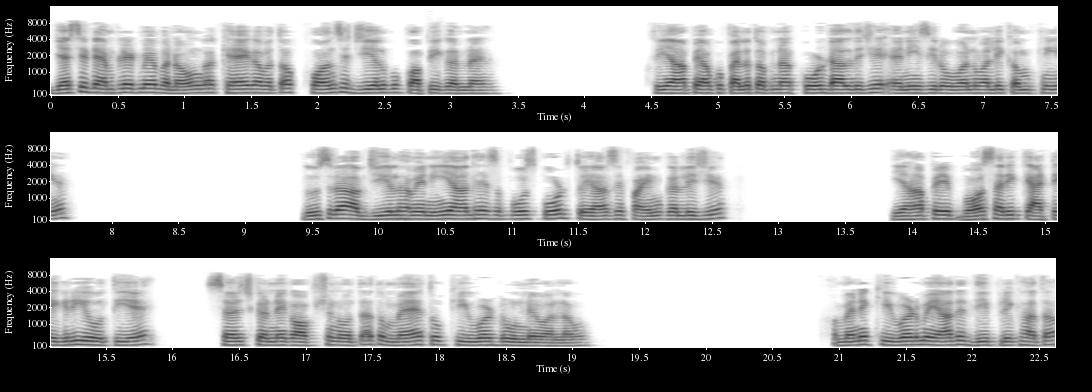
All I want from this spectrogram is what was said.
जैसे टेम्पलेट में बनाऊँगा, कहेगा बताओ, कौन से जीएल को कॉपी करना है? तो यहाँ पे आपको पहले तो अपना कोड डाल दीजिए एनी ज़ीरो वन वाली कंपनी है। दूसरा, अब जीएल हमें नहीं याद है सपोज़ कोड तो यहाँ से फाइंड कर लीजिए। यहाँ पे बहुत सारी कैटेगरी होती है सर्च करने का ऑप्शन होता है तो मैं तो कीवर्ड ढूँढने वाला हूँ। और मैंने कीवर्ड में याद है, दीप लिखा था।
